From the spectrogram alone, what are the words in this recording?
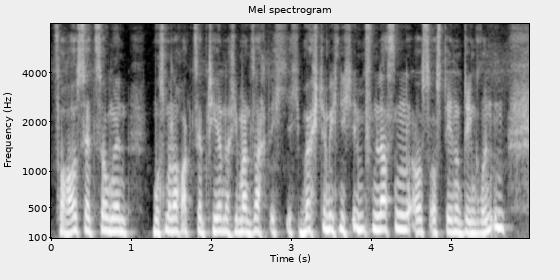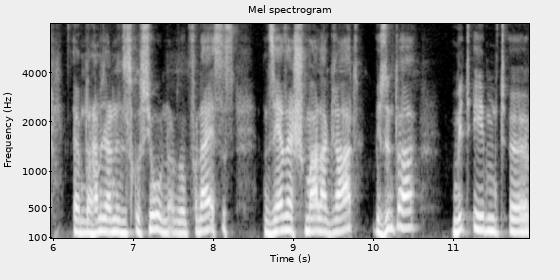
Voraussetzungen muss man auch akzeptieren, dass jemand sagt, ich, ich möchte mich nicht impfen lassen aus, aus den und den Gründen. Ähm, dann haben sie eine Diskussion. Also von daher ist es ein sehr, sehr schmaler Grad. Wir sind da mit eben äh,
